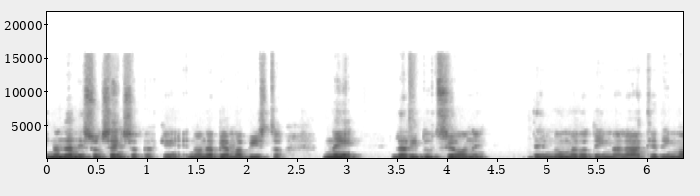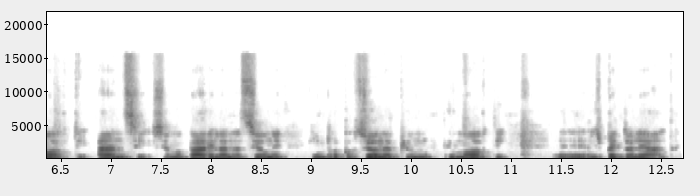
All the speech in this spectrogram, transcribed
E non ha nessun senso perché non abbiamo visto né la riduzione del numero dei malati e dei morti, anzi siamo pari la nazione che in proporzione ha più, più morti eh, rispetto alle altre,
